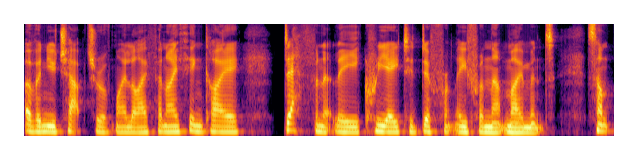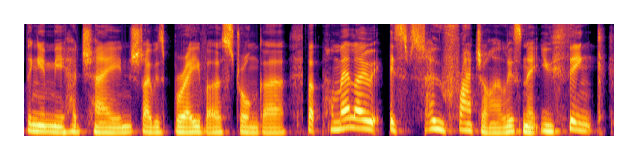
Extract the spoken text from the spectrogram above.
of a new chapter of my life and i think i definitely created differently from that moment. Something in me had changed. I was braver stronger. But pomelo is so fragile isn't it? You think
